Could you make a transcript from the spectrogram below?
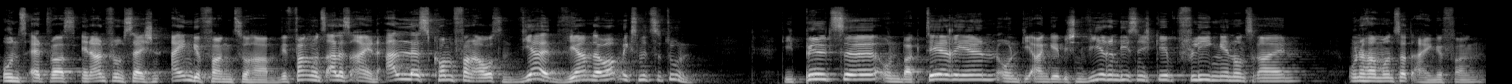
uns etwas in Anführungszeichen eingefangen zu haben. Wir fangen uns alles ein. Alles kommt von außen. Wir, wir haben da überhaupt nichts mit zu tun. Die Pilze und Bakterien und die angeblichen Viren, die es nicht gibt, fliegen in uns rein. Und dann haben wir uns dort eingefangen.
